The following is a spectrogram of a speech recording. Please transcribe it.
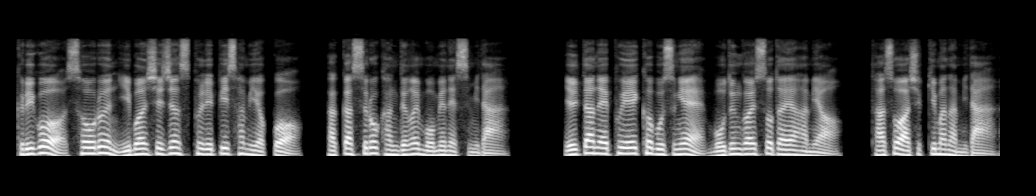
그리고 서울은 이번 시즌 스플릿비 3위였고 가까스로 강등을 모면했습니다. 일단 FA컵 우승에 모든 걸 쏟아야 하며 다소 아쉽기만 합니다.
